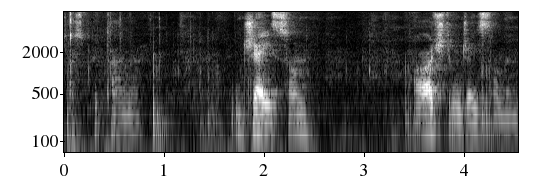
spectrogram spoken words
To jest pytanie. Jason. Chodź tym Jasonem.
